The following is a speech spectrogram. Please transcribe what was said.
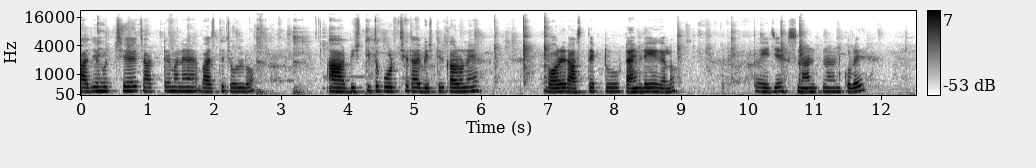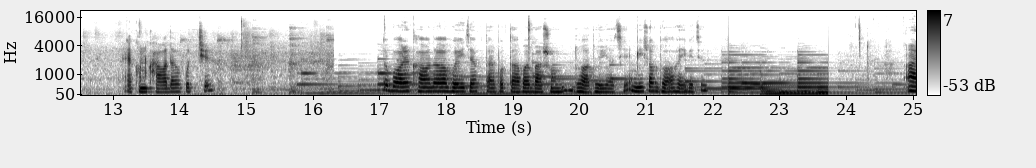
বাজে হচ্ছে চারটে মানে বাজতে চলল। আর বৃষ্টি তো পড়ছে, তাই বৃষ্টির কারণে বরের আসতে একটু টাইম লেগে গেল। তো এই যে স্নান টান করে এখন খাওয়া দাওয়া করছে। তো বরের খাওয়া দাওয়া হয়ে যাক, তারপর তো আবার বাসন ধোয়া ধুই আছে, এমনি সব ধোয়া হয়ে গেছে। আর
